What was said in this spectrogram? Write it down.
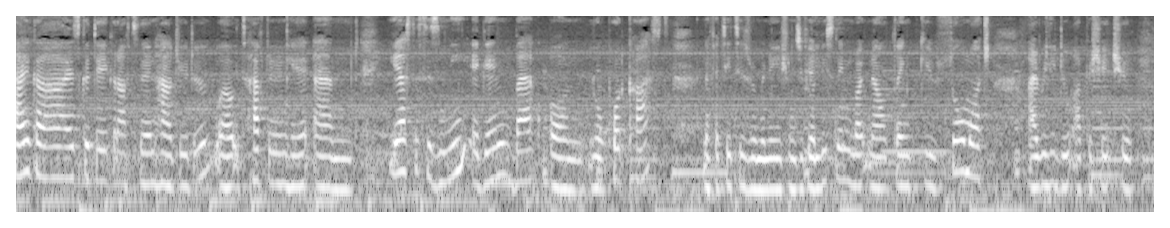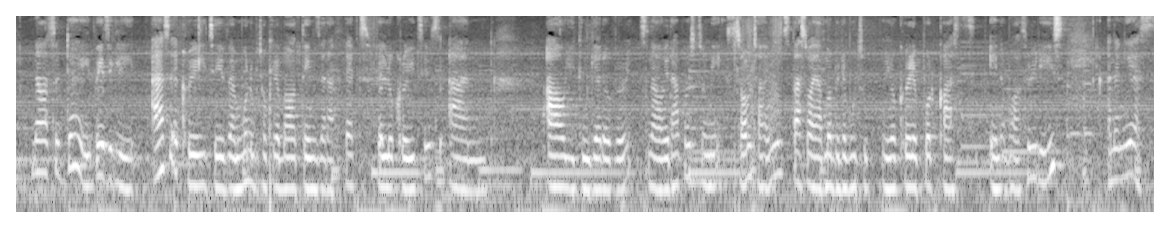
Hi guys, good day, good afternoon. How do you do? Well, it's afternoon here, and yes, this is me again back on your podcast, Nefertiti's Ruminations. If you're listening right now, thank you so much. I really do appreciate you. Now, today, basically, as a creative, I'm going to be talking about things that affect fellow creatives and how you can get over it. Now, it happens to me sometimes. That's why I've not been able to, you know, create a podcast in about three days. And then, yes,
